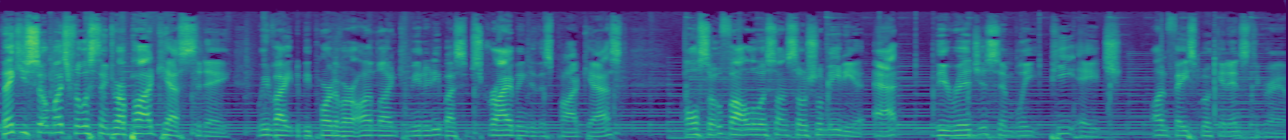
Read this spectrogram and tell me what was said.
Thank you so much for listening to our podcast today. We invite you to be part of our online community by subscribing to this podcast. Also, follow us on social media at The Ridge Assembly PH on Facebook and Instagram.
